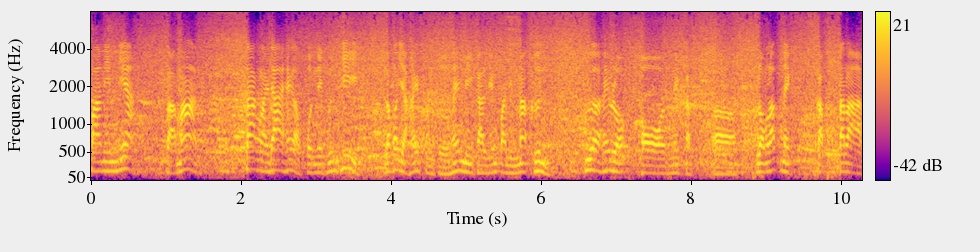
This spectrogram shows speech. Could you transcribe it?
ปลานินเนี่ยสามารถสร้างรายได้ให้กับคนในพื้นที่ แล้วก็อยากให้ส่งเสริมให้มีการเลี้ยงปลานินมากขึ้น เพื่อให้รอพอในกับอรองรับในกับตลาด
